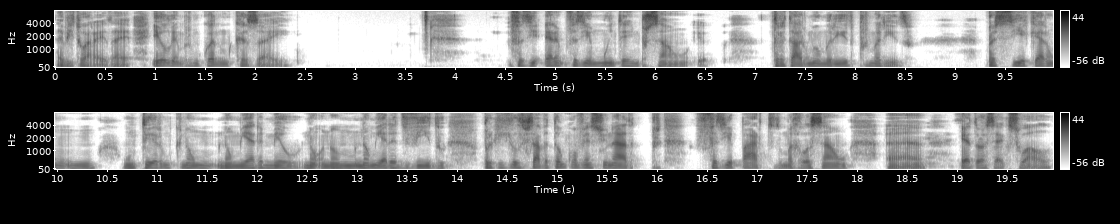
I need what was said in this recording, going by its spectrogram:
Habituar à ideia. Eu lembro-me quando me casei, fazia, era, fazia muita impressão tratar o meu marido por marido. Parecia que era um, um termo que não, não me era meu, não, não, não me era devido, porque aquilo estava tão convencionado, fazia parte de uma relação uh, heterossexual,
